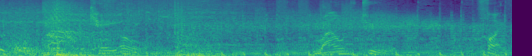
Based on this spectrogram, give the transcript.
KO. Round two. Fight.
